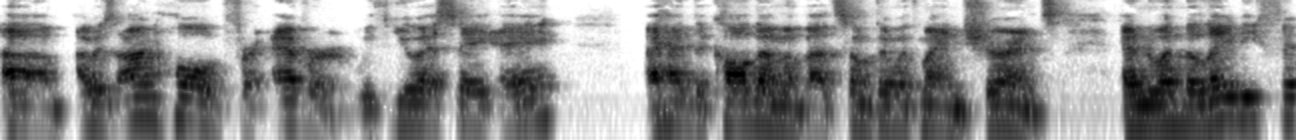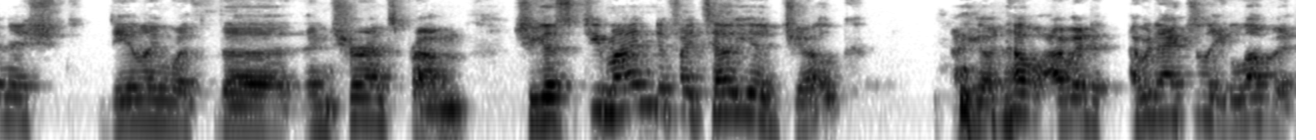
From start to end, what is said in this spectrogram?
Um, I was on hold forever with USAA. I had to call them about something with my insurance. And when the lady finished dealing with the insurance problem, she goes, "Do you mind if I tell you a joke?" I go, "No, I would. I would actually love it."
